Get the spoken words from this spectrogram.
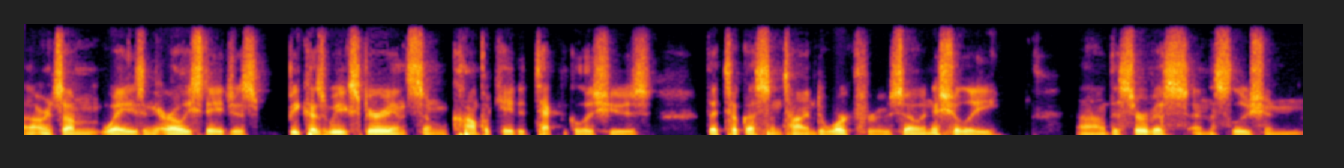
uh, or in some ways in the early stages because we experienced some complicated technical issues that took us some time to work through. So initially, uh, the service and the solution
